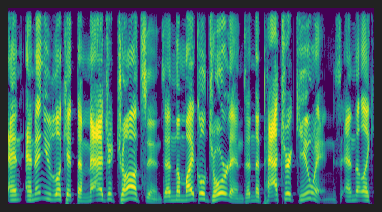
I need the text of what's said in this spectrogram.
And and then you look at the Magic Johnsons and the Michael Jordans and the Patrick Ewings and the, like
